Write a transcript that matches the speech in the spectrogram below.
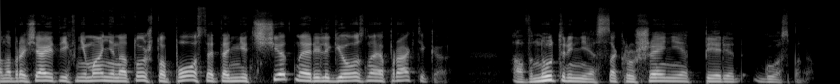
Он обращает их внимание на то, что пост – это не тщетная религиозная практика, а внутреннее сокрушение перед Господом.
